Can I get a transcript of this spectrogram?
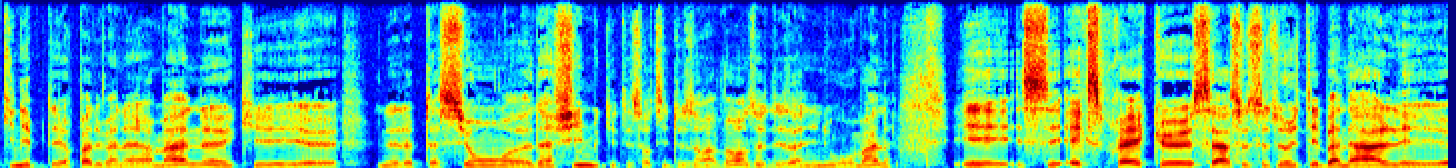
qui n'est d'ailleurs pas de Bernard Herrmann, euh, qui est euh, une adaptation euh, d'un film qui était sorti deux ans avant, The Design New Woman. Et c'est exprès que ça a cette sonorité banale et,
